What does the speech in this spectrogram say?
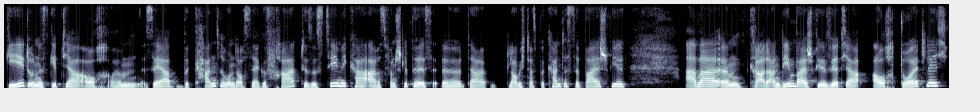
geht. Und es gibt ja auch ähm, sehr bekannte und auch sehr gefragte Systemiker. Aris von Schlippe ist äh, da, glaube ich, das bekannteste Beispiel. Aber ähm, gerade an dem Beispiel wird ja auch deutlich,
